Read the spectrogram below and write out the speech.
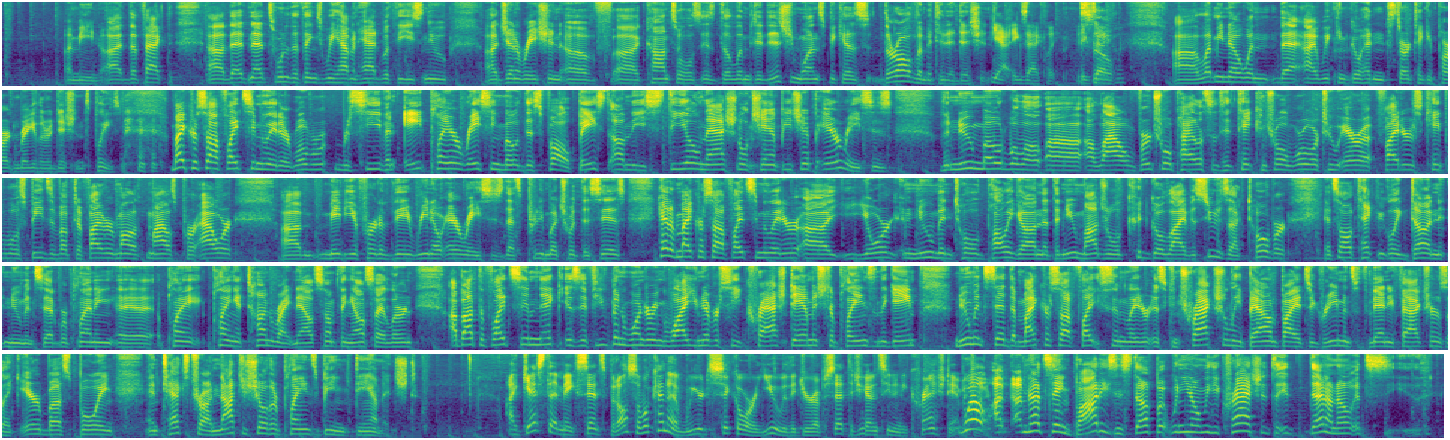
I mean, uh, the fact uh, that that's one of the things we haven't had with these new uh, generation of uh, consoles is the limited edition ones because they're all limited edition. yeah, exactly. Exactly. So, uh, let me know when that I, we can go ahead and start taking part in regular editions, please. Microsoft Flight Simulator will re- receive an eight-player racing mode this fall, based on the STIHL National Championship air races. The new mode will uh, allow virtual pilots to take control of World War II era fighters capable of speeds of up to 500 mi- miles per hour. Um, maybe you've heard of the Reno air races. That's pretty much what this is. Head of Microsoft Flight Simulator, uh, Jorg Neumann, told Polygon that the new module could go live as soon as October. It's all technically done, Neumann said. We're planning uh, play, playing a ton right now. Something else I learned about the flight sim, Nick, is if you've been wondering why you never see crash damage to planes in the game, Neumann said that Flight Simulator is contractually bound by its agreements with manufacturers like Airbus, Boeing, and Textron not to show their planes being damaged. I guess that makes sense, but also, what kind of weird sicko are you that you're upset that you haven't seen any crash damage? Well, I, I'm not saying bodies and stuff, but when you know when you crash, it's it, I don't know. It's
